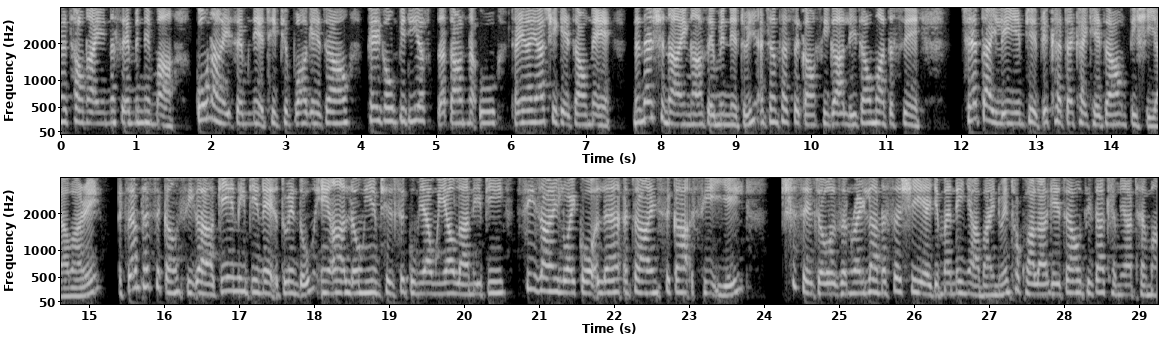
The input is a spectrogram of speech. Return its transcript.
နက်6:20မိနစ်မှ9:10မိနစ်အထိဖြစ်ပွားခဲ့ကြောင်းဖေကုံ PDF တပ်သား2ဦးဒဏ်ရာရရှိခဲ့ကြောင်းနဲ့နနက်8:50မိနစ်တွင်အကြံဖက်စစ်ကောင်စီကလေကြောင်းမှတဆင့်ချက်တိုက်လေရင်ဖြင့်ပစ်ခတ်တိုက်ခိုက်ခဲ့ကြောင်းသိရှိရပါသည်အကြံဖက်စစ်ကောင်စီကကင်းနီပြည်နယ်အတွင်းသို့အင်အားလုံးရင်ဖြစ်စစ်ကူများဝင်ရောက်လာနေပြီးစီဆိုင်လွိုက်ကော်အလန်းအတိုင်းစစ်ကားအစီအရေး 80 ကျော် ဇန်နဝါရီလ 28 ရက် ယမန်နေ့ညပိုင်းတွင် ထွက်ခွာလာခဲ့ကြောင်း ဒေသခံများထံမှ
